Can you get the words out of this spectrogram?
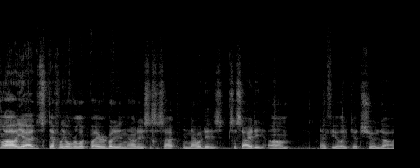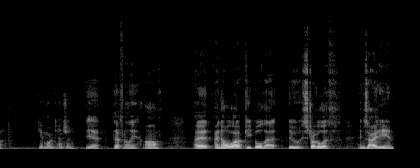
Uh, yeah, it's definitely overlooked by everybody in nowadays society. In nowadays society, um, I feel like it should uh, get more attention. Yeah, definitely. Um, I I know a lot of people that do struggle with anxiety and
